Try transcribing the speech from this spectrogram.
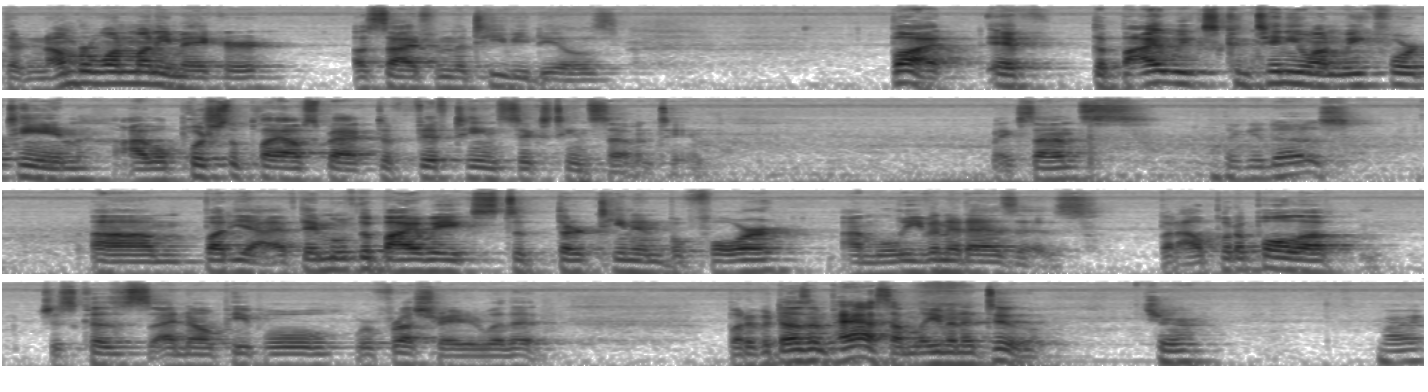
their number one moneymaker aside from the TV deals. But if the bye weeks continue on week 14, I will push the playoffs back to 15, 16, 17. Make sense? I think it does. Um, but yeah, if they move the bye weeks to 13 and before, I'm leaving it as is. But I'll put a poll up just because I know people were frustrated with it. But if it doesn't pass, I'm leaving it too. Sure. Right.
